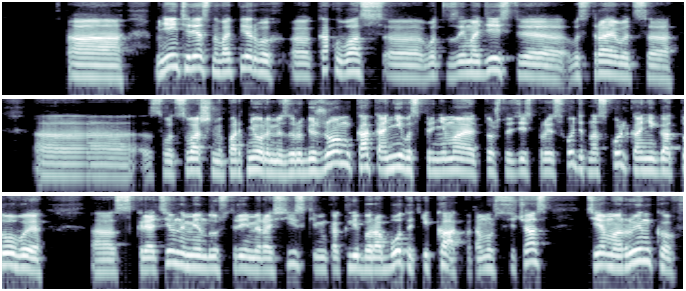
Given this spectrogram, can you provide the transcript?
А, мне интересно, во-первых, э, как у вас э, вот взаимодействие выстраивается э, с, вот с вашими партнерами за рубежом, как они воспринимают то, что здесь происходит, насколько они готовы с креативными индустриями российскими как-либо работать и как, потому что сейчас тема рынков,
